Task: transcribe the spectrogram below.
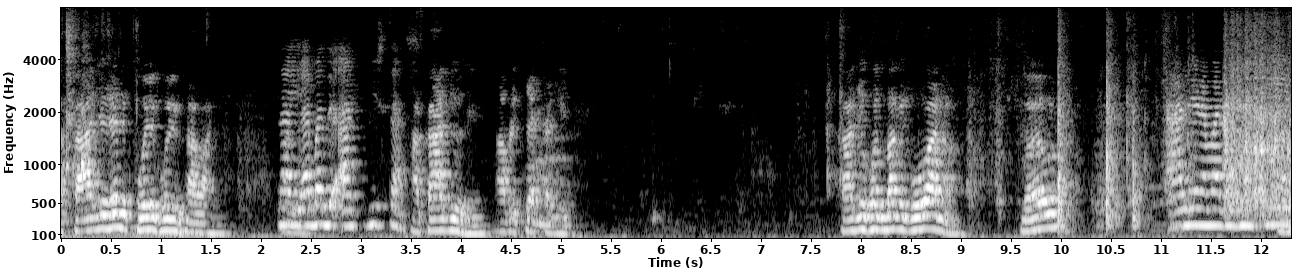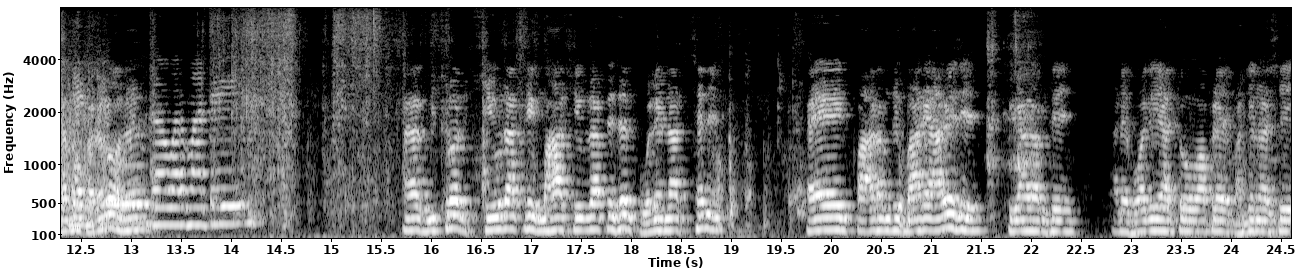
આ કાજુ છે ને ફોલી ફોલી ખાવાનું. ના આ બધા આ પિસ્તા આ કાજુ છે આપણે ચેક કરીએ. કાજુ ખોદ બાકી ગોવાનો. બરાબર? મિત્રો શિવરાત્રિ મહાશિવરાત્રિ છે ને ભોલેનાથ છે ને એ પારમથી બહાર આવે છે શિયાળામથી અને હોળી આ તો આપણે ભજન હશે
